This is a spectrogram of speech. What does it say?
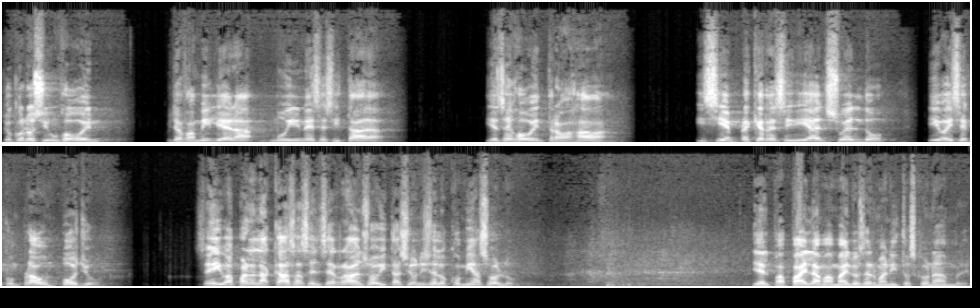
Yo conocí un joven cuya familia era muy necesitada y ese joven trabajaba y siempre que recibía el sueldo iba y se compraba un pollo, se iba para la casa, se encerraba en su habitación y se lo comía solo. y el papá y la mamá y los hermanitos con hambre.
